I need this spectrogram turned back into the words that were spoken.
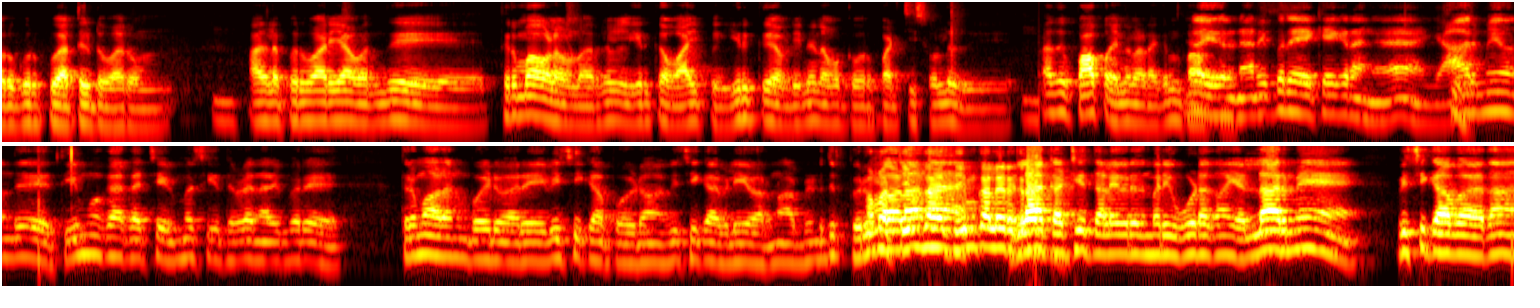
ஒரு குரூப்பு அத்துக்கிட்டு வரும். அதில் பெருவாரியாக வந்து திருமாவளவனர்கள் இருக்க வாய்ப்பு இருக்குது அப்படின்னு நமக்கு ஒரு பட்சி சொல்லுது. அது பார்ப்போம் என்ன நடக்குன்னு இதில் நிறைய பேர் கேட்குறாங்க யாருமே வந்து திமுக கட்சியை விமர்சிக்கிறதை விட நிறைய பேர் திருமாவளவன் போயிடுவார் விசிகா போயிடும் விசிகா வெளியே வரணும் அப்படின்றது பெரும்பாலான திமுக எல்லா கட்சி தலைவர் இது மாதிரி ஊடகம் எல்லாருமே விசிகாவை தான்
